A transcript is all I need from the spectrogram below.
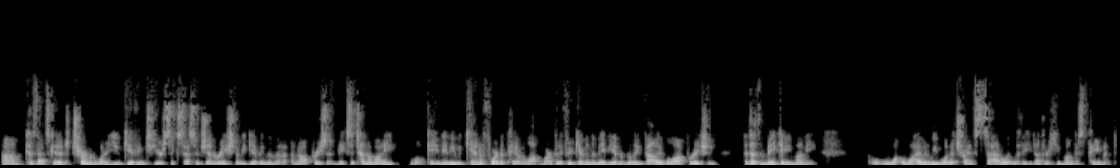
Because um, that's going to determine what are you giving to your successive generation? Are we giving them a, an operation that makes a ton of money? Well, okay, maybe we can afford to pay out a lot more. But if you're giving them maybe a really valuable operation that doesn't make any money, why would we want to try and saddle it with another humongous payment?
